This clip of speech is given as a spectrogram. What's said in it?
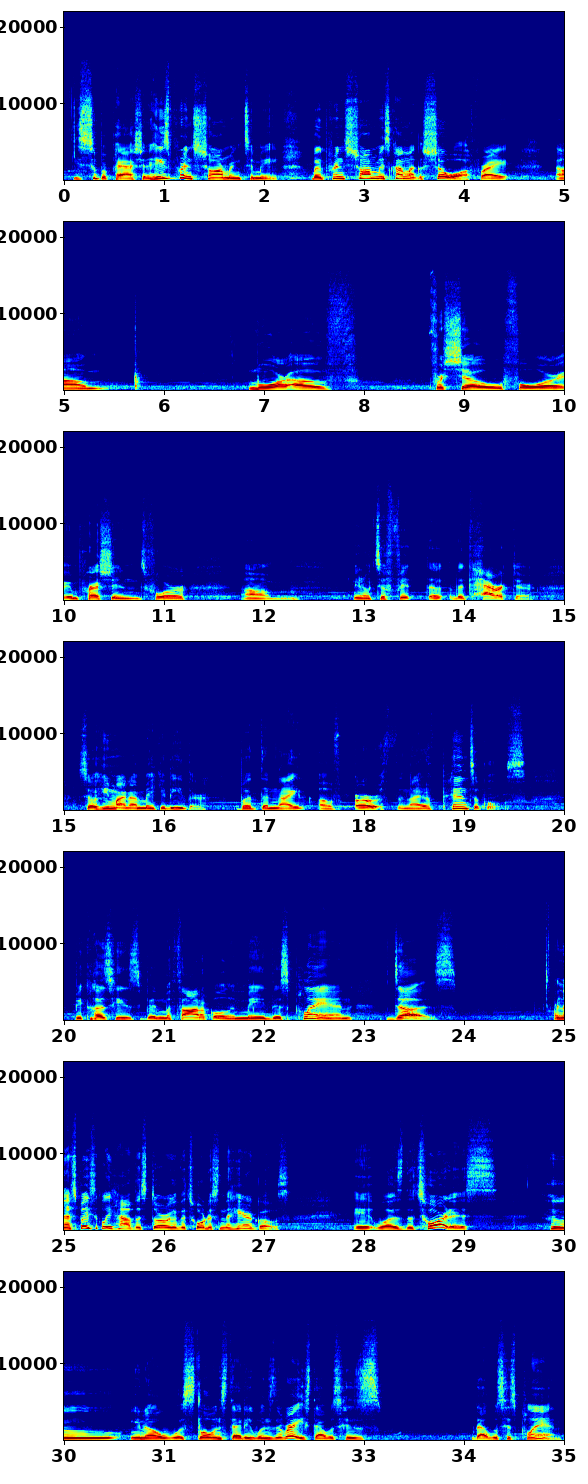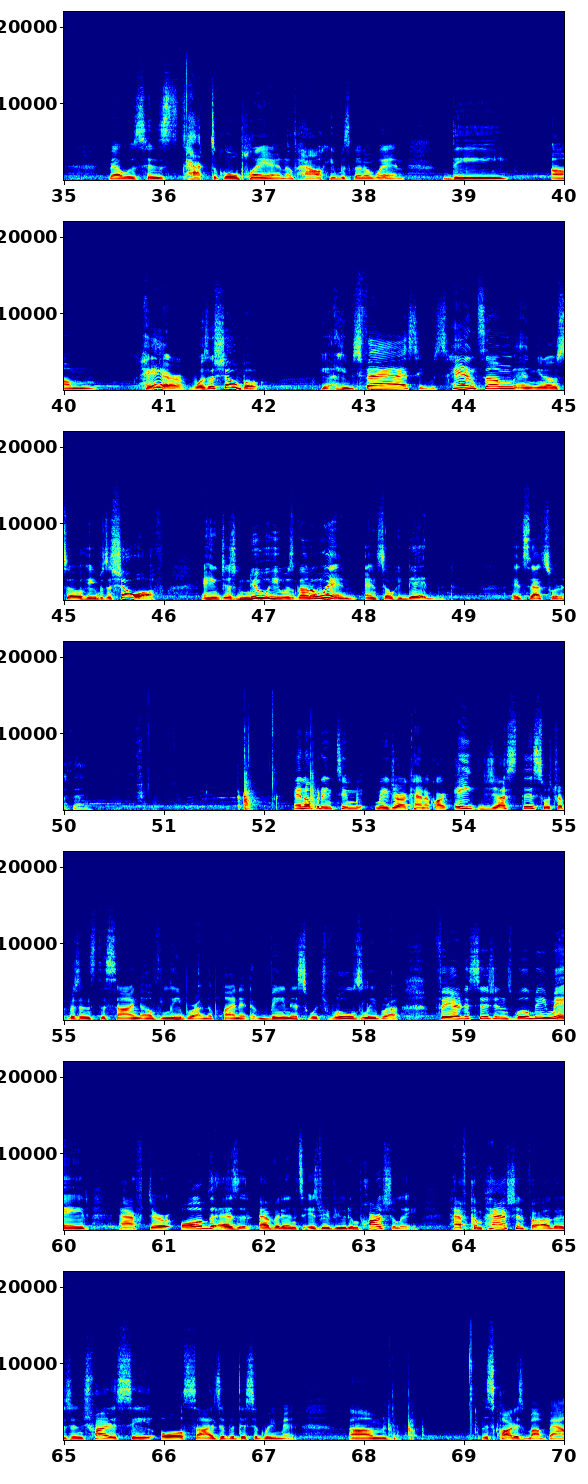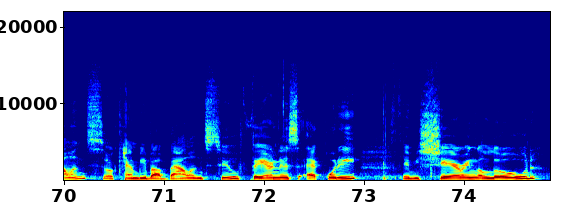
he's super passionate. He's Prince Charming to me, but Prince Charming is kind of like a show off, right? Um, more of for show, for impressions, for um, you know, to fit the, the character. So he might not make it either. But the Knight of Earth, the Knight of Pentacles, because he's been methodical and made this plan, does. And that's basically how the story of the tortoise and the hare goes. It was the tortoise who, you know, was slow and steady wins the race. That was his that was his plan. That was his tactical plan of how he was going to win. The um, hare was a showboat he, he was fast, he was handsome, and you know, so he was a show off. And he just knew he was going to win, and so he didn't. It's that sort of thing. And opening to Major Arcana card 8, Justice, which represents the sign of Libra and the planet Venus, which rules Libra. Fair decisions will be made after all of the evidence is reviewed impartially. Have compassion for others and try to see all sides of a disagreement. Um, this card is about balance or can be about balance too. Fairness, equity, maybe sharing a load.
